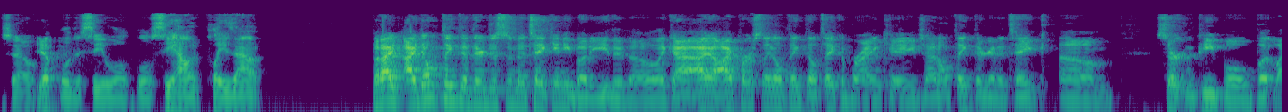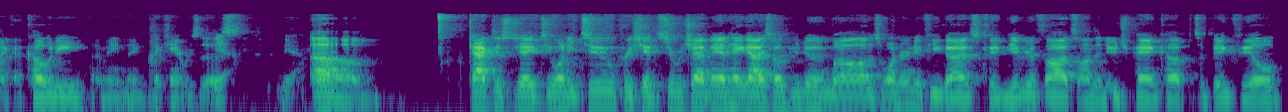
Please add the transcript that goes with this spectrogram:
So yep. we'll just see. We'll we'll see how it plays out. But I, I don't think that they're just going to take anybody either, though. Like I, I personally don't think they'll take a Brian Cage. I don't think they're going to take um, certain people, but like a Cody. I mean, they, they can't resist. Yeah. yeah. Um, Cactus J222, appreciate the super chat, man. Hey guys, hope you're doing well. I was wondering if you guys could give your thoughts on the New Japan Cup. It's a big field,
